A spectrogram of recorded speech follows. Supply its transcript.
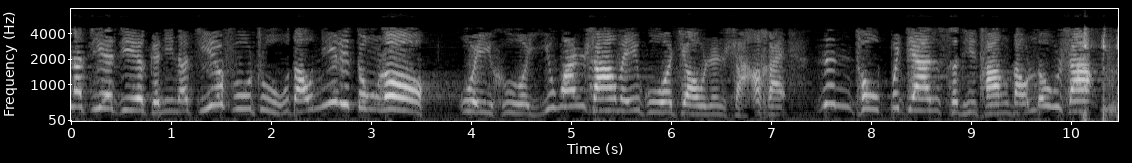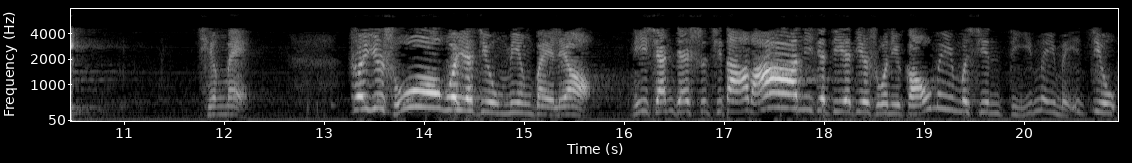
那姐姐跟你那姐夫住到你的东楼，为何一晚上没过，叫人杀害？人头不见，尸体躺到楼上。青梅，这一说我也就明白了。你现在士气大发，你家爹爹说你高妹没信，低眉没救，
